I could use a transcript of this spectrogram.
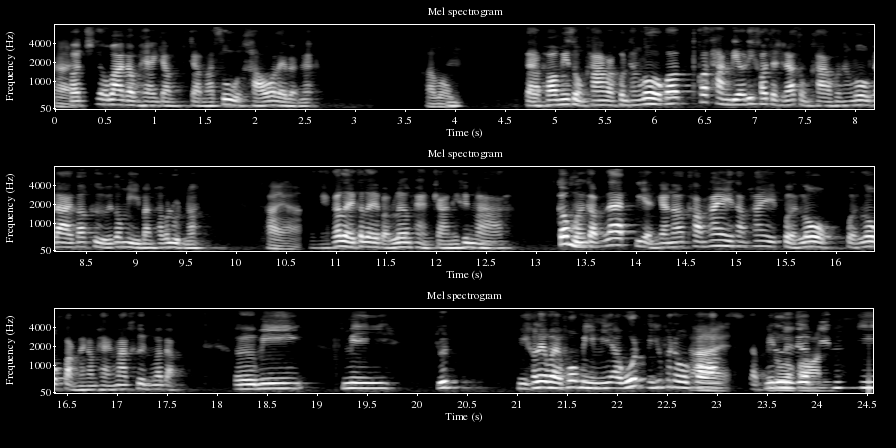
ใช่เพราะเชื่อว่ากำแพงจะจะมาสู้กับเขาอะไรแบบเนี้ยครับผม แต่พอมีสงครามกับคนทั้งโลกก็ก็ทางเดียวที่เขาจะชนะสงครามคนทั้งโลกได้ก็คือต้องมีบรรพบุรุษเนาะใช่ฮะอย่างเงี้ยก็เลยก็เลยแบบเริ่มแผนการนี้ขึ้นมา ก็เหมือนกับแลกเปลี่ยนกันนะทำให้ทำให้เปิดโลก เปิดโลกฝั่งในกำแพงมากขึ้นว่าแบบ เออมีมียุทธมีเขาเรียกว่าพวกมีมีอาวุธมียุทธปโภครใช่แบบมีเรือยุทโธปกรณ์บินมี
